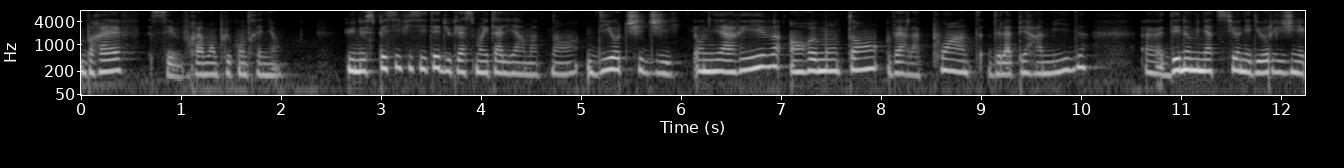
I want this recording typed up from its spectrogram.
Bref, c'est vraiment plus contraignant. Une spécificité du classement italien maintenant, DOCG. On y arrive en remontant vers la pointe de la pyramide euh, dénominazione di origine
